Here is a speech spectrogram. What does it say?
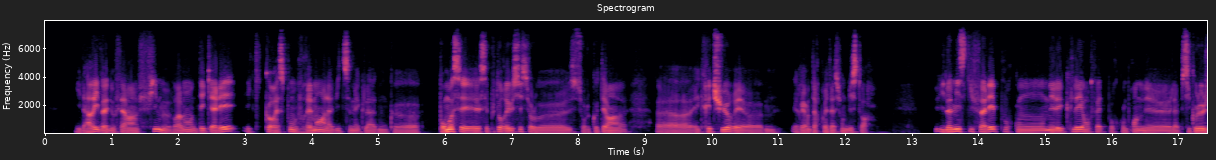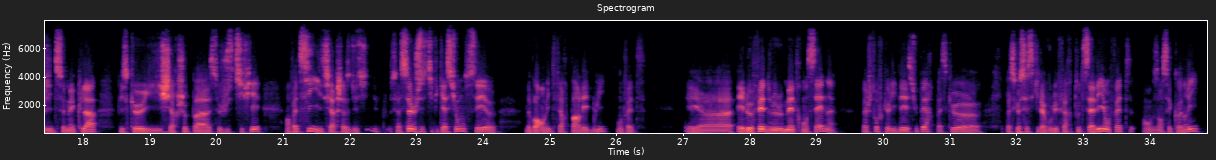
il arrive à nous faire un film vraiment décalé et qui correspond vraiment à la vie de ce mec-là. Donc, euh, pour moi, c'est plutôt réussi sur le, côté hein, euh, écriture et, euh, et réinterprétation de l'histoire. Il a mis ce qu'il fallait pour qu'on ait les clés, en fait, pour comprendre la psychologie de ce mec-là, puisqu'il ne cherche pas à se justifier. En fait, si, il cherche Sa seule justification, c'est euh, d'avoir envie de faire parler de lui, en fait. Et, le fait de le mettre en scène, bah, je trouve que l'idée est super parce que parce que c'est ce qu'il a voulu faire toute sa vie, en fait, en faisant ses conneries.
